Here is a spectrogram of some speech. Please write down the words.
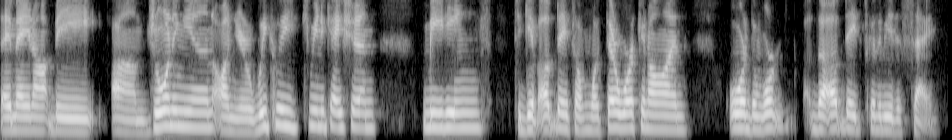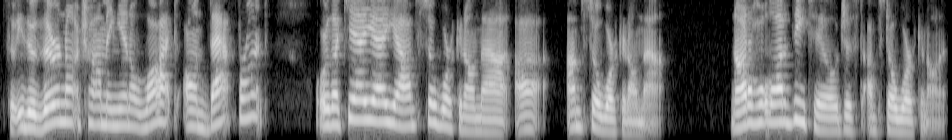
They may not be um, joining in on your weekly communication meetings to give updates on what they're working on, or the work the update's going to be the same. So either they're not chiming in a lot on that front, or like, yeah, yeah, yeah, I'm still working on that. Uh, I'm still working on that. Not a whole lot of detail, just I'm still working on it.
